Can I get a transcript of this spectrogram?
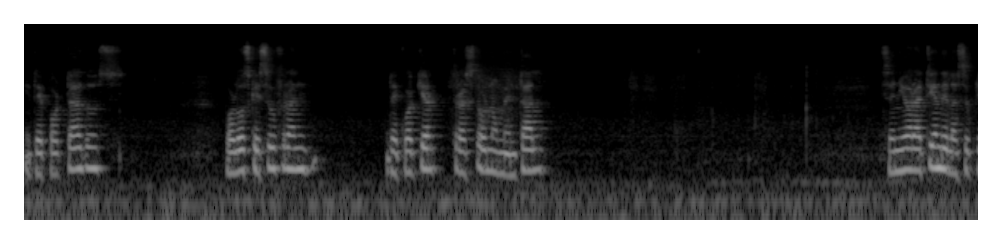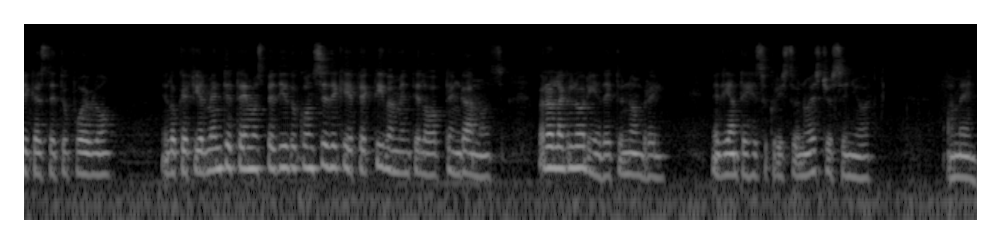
y deportados, por los que sufran de cualquier trastorno mental. Señor, atiende las súplicas de tu pueblo. En lo que fielmente te hemos pedido, concede que efectivamente lo obtengamos, para la gloria de tu nombre, mediante Jesucristo nuestro Señor. Amén.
